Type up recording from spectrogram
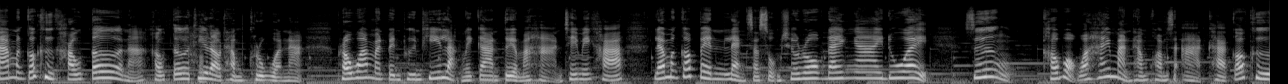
นะมันก็คือเคาน์เตอร์นะเคาน์เตอร์ที่เราทำครัวน่ะเพราะว่ามันเป็นพื้นที่หลักในการเตรียมอาหารใช่ไหมคะ แล้วมันก็เป็นแหล่งสะสมเชื้อโรคได้ง่ายด้วย ซึ่ง เขาบอกว่าให้หมั่นทำความสะอาดค่ะ ก็คือ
